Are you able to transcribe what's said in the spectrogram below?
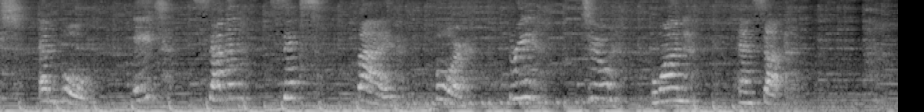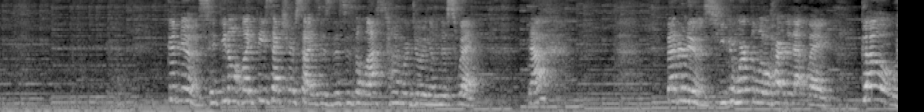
Reach and pull. Eight, seven, six, five, four, three, two, one, and stop. Good news, if you don't like these exercises, this is the last time we're doing them this way. Yeah? Better news, you can work a little harder that way. Go!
